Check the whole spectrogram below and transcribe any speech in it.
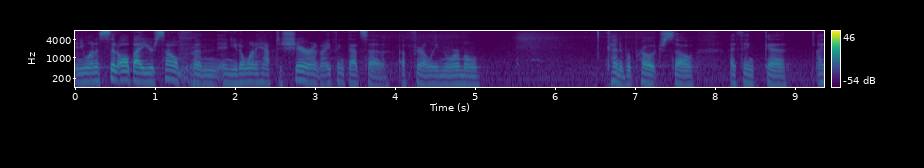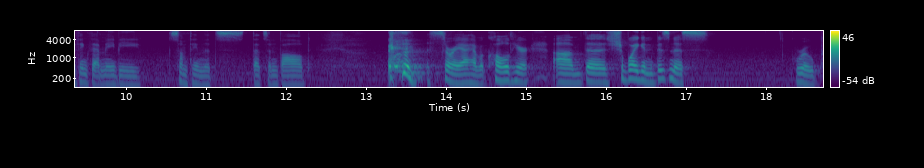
And you want to sit all by yourself and, and you don't want to have to share. And I think that's a, a fairly normal kind of approach. So I think, uh, I think that may be something that's, that's involved. Sorry, I have a cold here. Um, the Sheboygan Business Group,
